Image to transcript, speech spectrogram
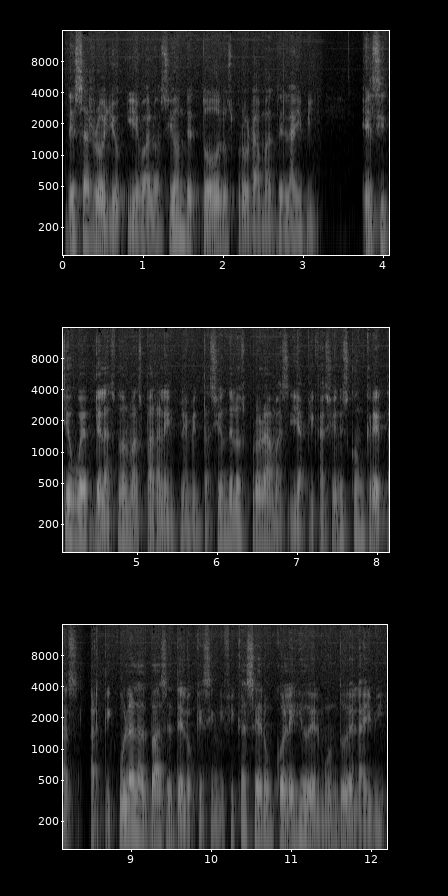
desarrollo y evaluación de todos los programas del IB. El sitio web de las normas para la implementación de los programas y aplicaciones concretas articula las bases de lo que significa ser un colegio del mundo del IB.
